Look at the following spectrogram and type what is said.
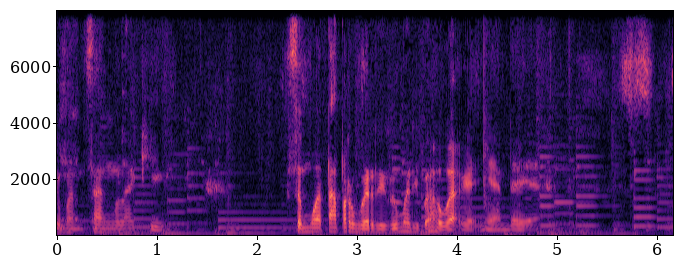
cuman sangu lagi. Semua tupperware di rumah dibawa kayaknya Anda ya.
